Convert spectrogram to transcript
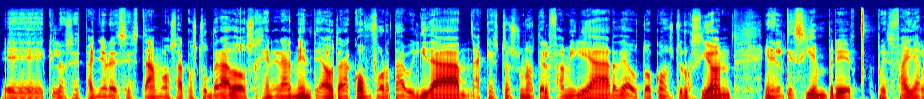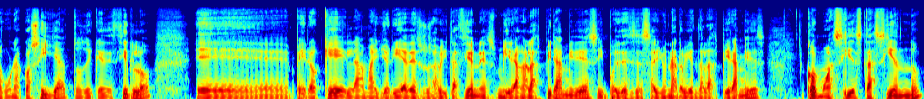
eh, que los españoles estamos acostumbrados generalmente a otra confortabilidad, a que esto es un hotel familiar de autoconstrucción, en el que siempre pues falla alguna cosilla, todo hay que decirlo, eh, pero que la mayoría de sus habitaciones miran a las pirámides y puedes desayunar viendo las pirámides, como así está siendo,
